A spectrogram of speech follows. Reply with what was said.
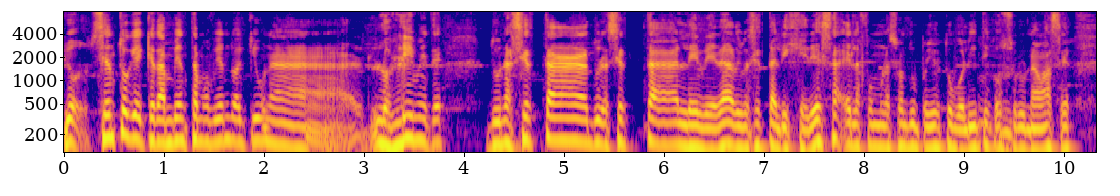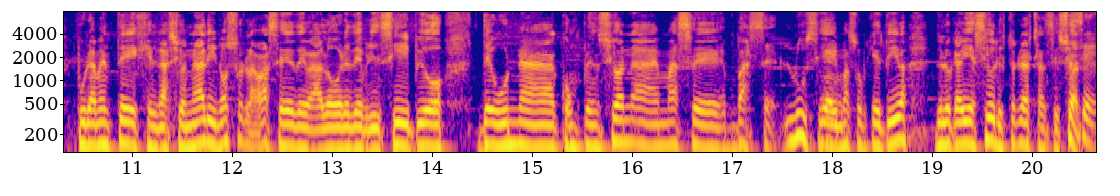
yo siento que, que también estamos viendo aquí una los límites de una cierta de una cierta levedad, de una cierta ligereza en la formulación de un proyecto político sobre una base puramente generacional y no sobre la base de valores, de principios, de una comprensión eh, más, eh, más lúcida y más objetiva de lo que había sido la historia de la transición. Sí.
